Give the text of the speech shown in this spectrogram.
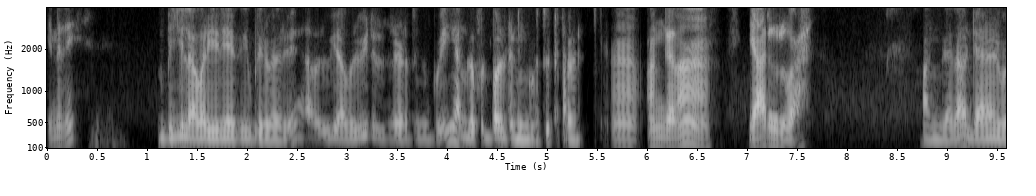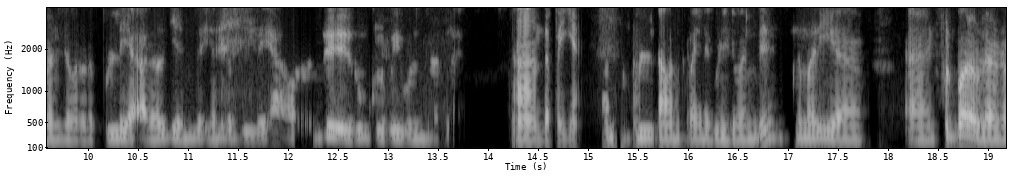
என்னது? பிகில் அவர் ஏரியாவுக்கு போயிருவாரு. அவர் அவர் வீடு இருக்கிற இடத்துக்கு போய் அங்க ஃபுட்பால் ட்ரைனிங் கொடுத்துட்டு இருப்பாரு ஆ, அங்கதான் யார் வருவா? அங்கதான் டேனியல் வேல்ஸ் அவரோட பிள்ளைய அதாவது எந்த எந்த பிள்ளைய அவர் வந்து ரூம்குள்ள போய் ஆ, அந்த பையன். அந்த பையனை கூட்டிட்டு வந்து இந்த மாதிரி ஃபுட்பால் விளையாட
